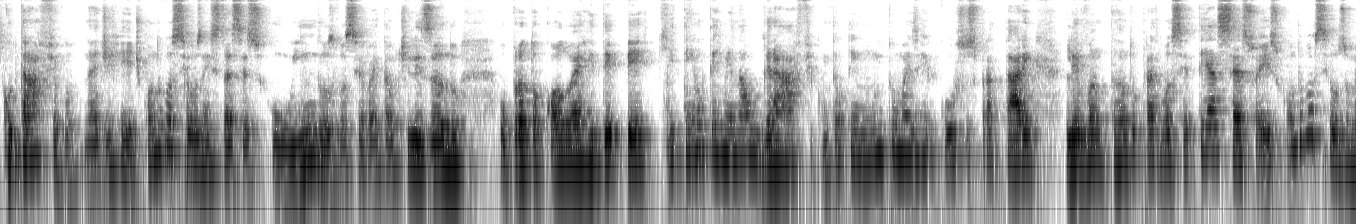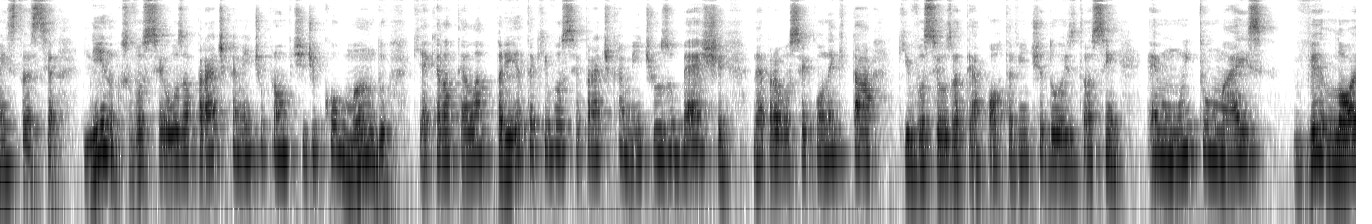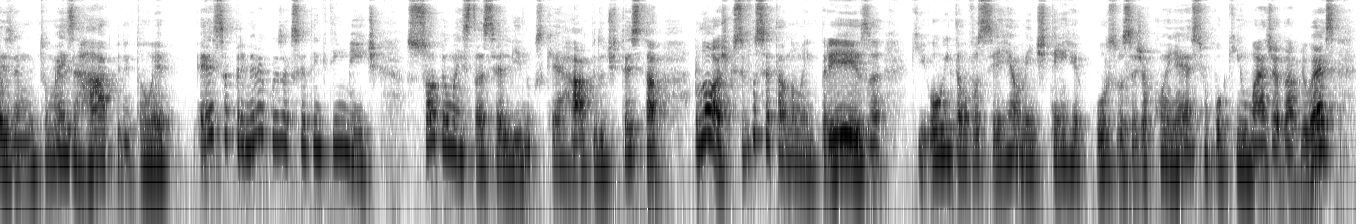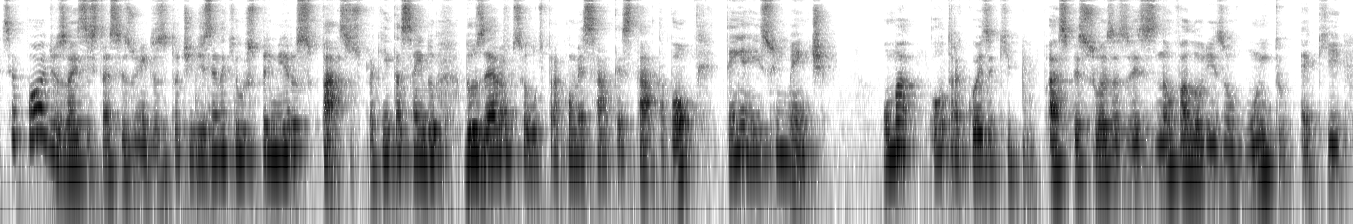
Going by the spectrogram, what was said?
o tráfego né, de rede. Quando você usa instâncias Windows, você vai estar utilizando o protocolo RDP, que tem um terminal gráfico, então tem muito mais recursos para estarem levantando para você ter acesso a isso. Quando você usa uma instância Linux, você usa praticamente o prompt de comando, que é aquela tela preta que você praticamente usa o bash, né, para você conectar, que você usa até a porta 22. Então assim, é muito mais veloz, é muito mais rápido, então é essa é a primeira coisa que você tem que ter em mente. Sobe uma instância Linux que é rápido de testar. Lógico, se você está numa empresa, que, ou então você realmente tem recurso, você já conhece um pouquinho mais de AWS, você pode usar as instâncias Windows. Eu estou te dizendo aqui os primeiros passos para quem está saindo do zero absoluto para começar a testar, tá bom? Tenha isso em mente. Uma outra coisa que as pessoas às vezes não valorizam muito é que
